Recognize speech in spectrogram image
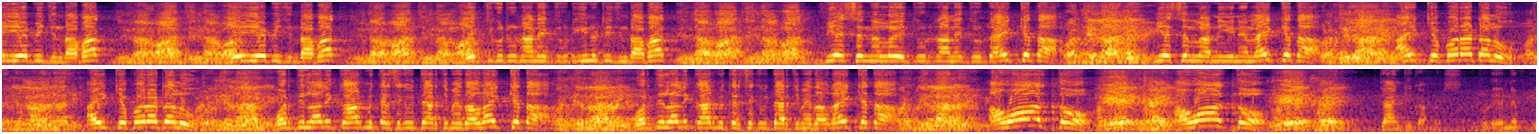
ఏఏబి జిందాబాద్. ఏఏబి జిందాబాద్. ఎగ్జిక్యూటివ్ నాన్ ఎగ్జిక్యూటివ్ యూనిటీ జిందాబాద్. బిఎస్ఎన్ఎల్లో ఎగ్జిక్యూటివ్ నాన్ ఎగ్జిక్యూటివ్ ఐక్యత బిఎస్ఎన్ఎల్ అన్ని యూనియన్ల ఐక్యత. ఐక్య పోరాటాలు. ఐక్య పోరాటాలు. వర్దిలాలి కార్మిక విద్యార్థి మేధావుల ఐక్యత. వర్దిలాలి కార్మిక కర్షక విద్యార్థి మేధావుల ఐక్యత. ఆవాజ్తో ఆవాజ్తో థ్యాంక్ యూ కాంగ్రెస్ ఇప్పుడు ఎన్ఎఫ్టీ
